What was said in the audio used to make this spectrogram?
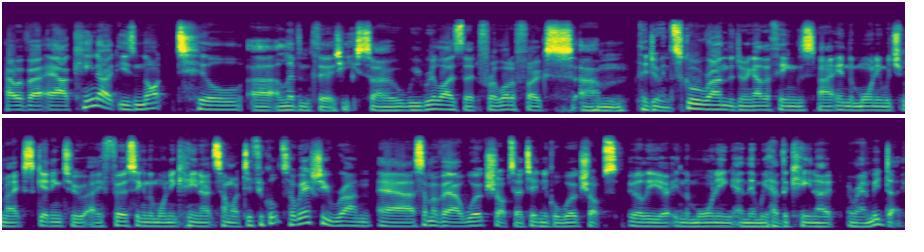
However, our keynote is not till eleven thirty. So we realise that for a lot of folks, um, they're doing the school run, they're doing other things in the morning, which makes getting to a first thing in the morning keynote somewhat difficult. So we actually run our, some of our workshops, our technical workshops earlier in the morning, and then we have the keynote around midday,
